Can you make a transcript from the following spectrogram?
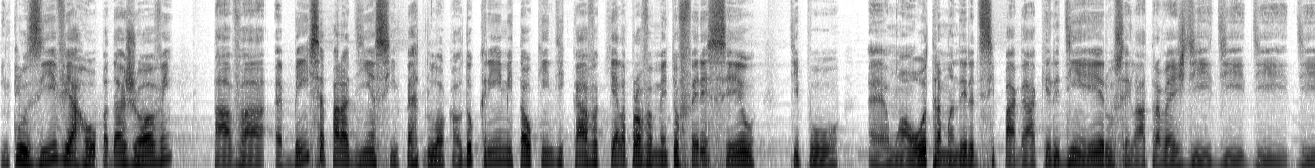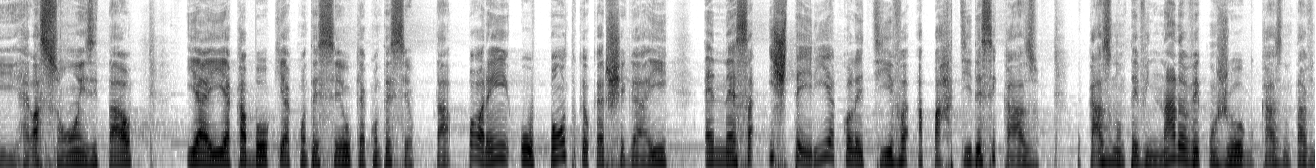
Inclusive a roupa da jovem estava é, bem separadinha assim perto do local do crime, tal que indicava que ela provavelmente ofereceu tipo é, uma outra maneira de se pagar aquele dinheiro, sei lá, através de, de, de, de relações e tal. E aí acabou que aconteceu o que aconteceu. Tá? Porém, o ponto que eu quero chegar aí é nessa histeria coletiva a partir desse caso. O caso não teve nada a ver com o jogo, o caso não, tava,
